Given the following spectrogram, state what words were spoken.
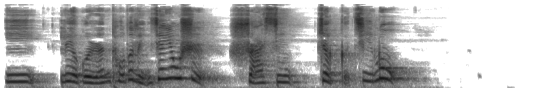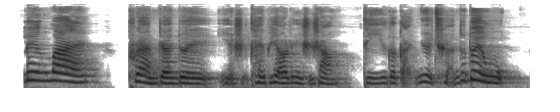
以六个人头的领先优势刷新这个记录。另外，Prime 战队也是 KPL 历史上第一个敢虐全的队伍，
